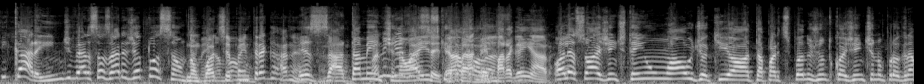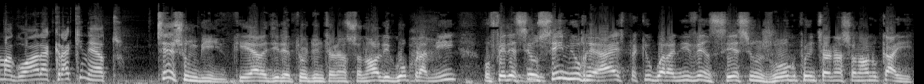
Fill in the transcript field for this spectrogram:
e, cara, em diversas áreas de atuação. Não também, pode ser pra vamos- entregar, né? Exatamente, não é isso que aceitar. tá É para, é falando. para ganhar. Olha só, a gente tem um áudio aqui, ó, tá participando junto com a gente no programa agora, Craque Neto. Você, Chumbinho, que era diretor do Internacional, ligou para mim, ofereceu 100 mil reais para que o Guarani vencesse um jogo para o Internacional não cair.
